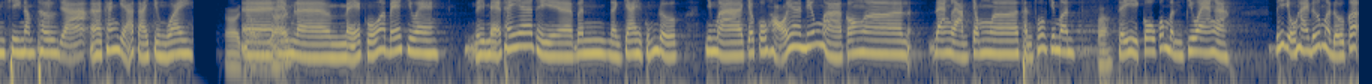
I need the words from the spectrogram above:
MC Nam Thư, dạ. À, khán giả tại trường quay. Chào À, em là mẹ của bé Chiêu An. Thì mẹ thấy á, thì à, bên đàn trai thì cũng được, nhưng mà cho cô hỏi á, nếu mà con à, đang làm trong à, thành phố Hồ Chí Minh, Vâng. thì vì cô có mình Chiêu An à. Thí dụ hai đứa mà được á,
